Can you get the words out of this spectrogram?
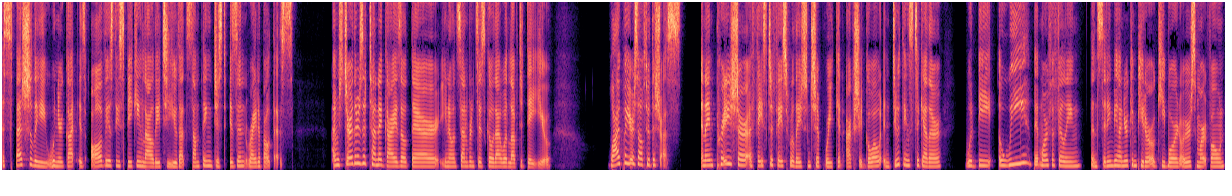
especially when your gut is obviously speaking loudly to you that something just isn't right about this. I'm sure there's a ton of guys out there, you know, in San Francisco that would love to date you. Why put yourself through the stress? And I'm pretty sure a face to face relationship where you can actually go out and do things together would be a wee bit more fulfilling than sitting behind your computer or keyboard or your smartphone,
